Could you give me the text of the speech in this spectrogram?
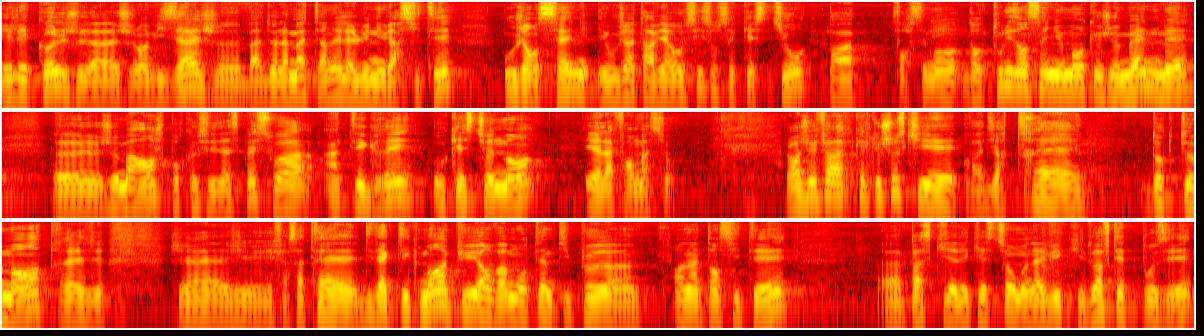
Et l'école, je l'envisage bah, de la maternelle à l'université, où j'enseigne et où j'interviens aussi sur ces questions, pas forcément dans tous les enseignements que je mène, mais euh, je m'arrange pour que ces aspects soient intégrés au questionnement et à la formation. Alors je vais faire quelque chose qui est, on va dire, très doctement, très, je vais faire ça très didactiquement, et puis on va monter un petit peu euh, en intensité, euh, parce qu'il y a des questions, à mon avis, qui doivent être posées,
